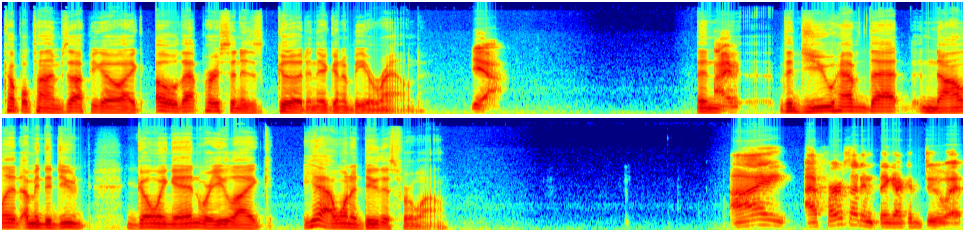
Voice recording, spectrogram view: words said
couple times up, you go like, "Oh, that person is good, and they're going to be around." Yeah. And I- did you have that knowledge? I mean, did you going in? Were you like, "Yeah, I want to do this for a while"? I at first I didn't think I could do it,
